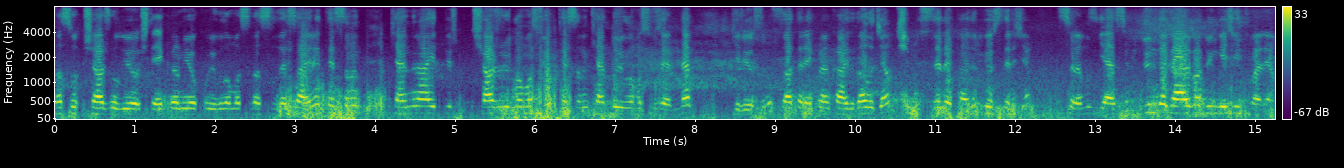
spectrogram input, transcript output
nasıl şarj oluyor, işte ekranı yok, uygulaması nasıl vesaire. Tesla'nın kendine ait bir şarj uygulaması yok. Tesla'nın kendi uygulaması üzerinden giriyorsunuz. Zaten ekran kaydı da alacağım. Şimdi size detayları göstereceğim. Sıramız gelsin. Dün de galiba dün gece itibariyle yani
